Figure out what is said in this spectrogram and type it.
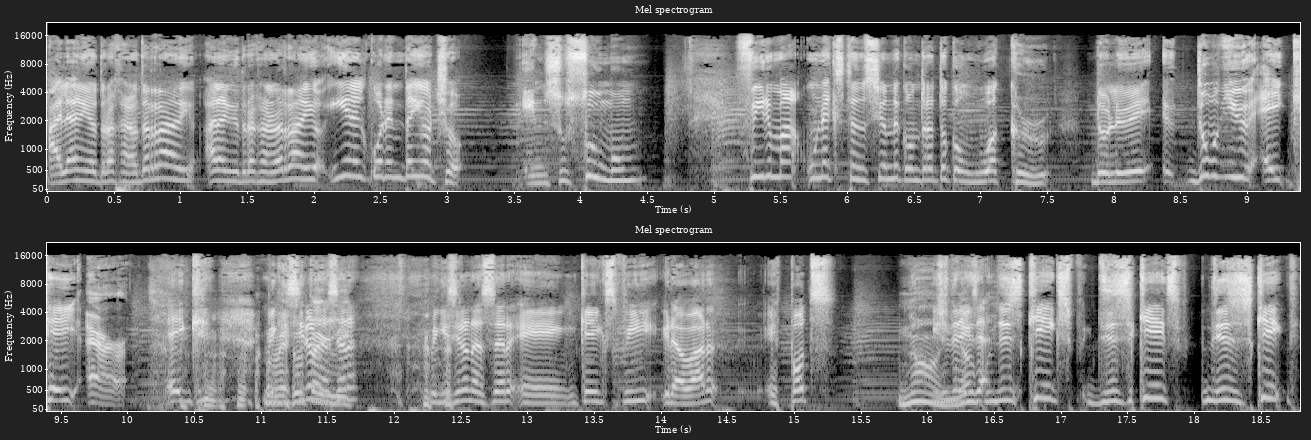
al año trabaja en otra radio, al año trabaja en otra radio y en el 48, en su sumum, firma una extensión de contrato con Wacker, W- W-A-K-R. Eh, que- Me Me quisieron hacer, me quisieron hacer en KXP grabar spots. No, Y yo tenía no, que decir, this is KXP, this is KXP, this is KXP.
